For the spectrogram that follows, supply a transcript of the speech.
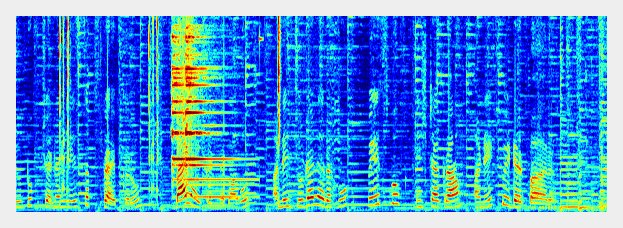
યુટ્યુબ ચેનલને સબસ્ક્રાઇબ કરો, બેલ આઇકન દબાવો અને જોડાયેલા રહો ફેસબુક, ઇન્સ્ટાગ્રામ અને ટ્વિટર પર.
